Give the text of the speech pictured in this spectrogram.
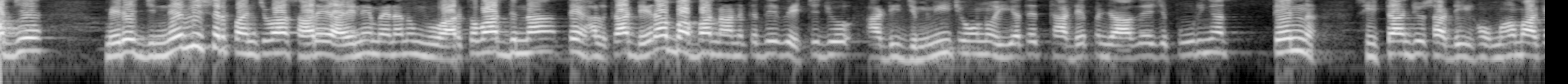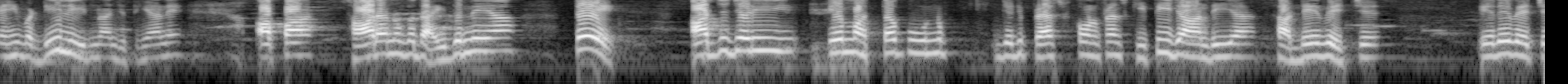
ਅੱਜ ਮੇਰੇ ਜਿੰਨੇ ਵੀ ਸਰਪੰਚ ਵਾ ਸਾਰੇ ਆਏ ਨੇ, ਮੈਂ ਇਹਨਾਂ ਨੂੰ ਮੁਬਾਰਕਬਾਦ ਦਿੰਨਾ ਤੇ ਹਲਕਾ ਡੇਰਾ ਬਾਬਾ ਨਾਨਕ ਦੇ ਵਿੱਚ ਜੋ ਸਾਡੀ ਜਿਮਨੀ ਚੋਣ ਹੋਈ ਆ ਤੇ ਸਾਡੇ ਪੰਜਾਬ ਦੇ ਵਿੱਚ ਪੂਰੀਆਂ ਤਿੰਨ ਸੀਟਾਂ ਜੋ ਸਾਡੀ ਹੋਮ ਹੁਮ ਆ ਕੇ ਅਸੀਂ ਵੱਡੀ ਲੀਡ ਨਾਲ ਜਿੱਤੀਆਂ ਨੇ, ਆਪਾਂ ਸਾਰਿਆਂ ਨੂੰ ਵਧਾਈ ਦਿੰਨੇ ਆ ਤੇ ਅੱਜ ਜਿਹੜੀ ਇਹ ਮਹੱਤਵਪੂਰਨ ਜਿਹੜੀ ਪ੍ਰੈਸ ਕਾਨਫਰੰਸ ਕੀਤੀ ਜਾਂਦੀ ਆ, ਸਾਡੇ ਵਿੱਚ, ਇਹਦੇ ਵਿੱਚ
